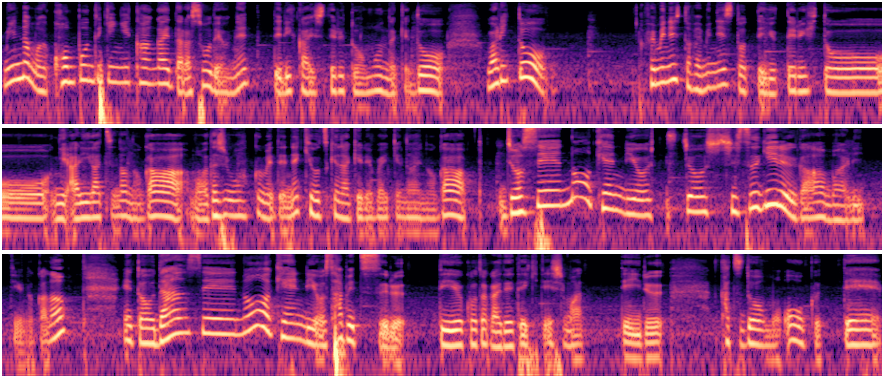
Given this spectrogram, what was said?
みんなも根本的に考えたらそうだよねって理解してると思うんだけど割とフェミニストフェミニストって言ってる人にありがちなのが、まあ、私も含めてね気をつけなければいけないのが女性の権利を主張しすぎるがあまりっていうのかな、えっと、男性の権利を差別するっていうことが出てきてしまっている。活動も多くって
